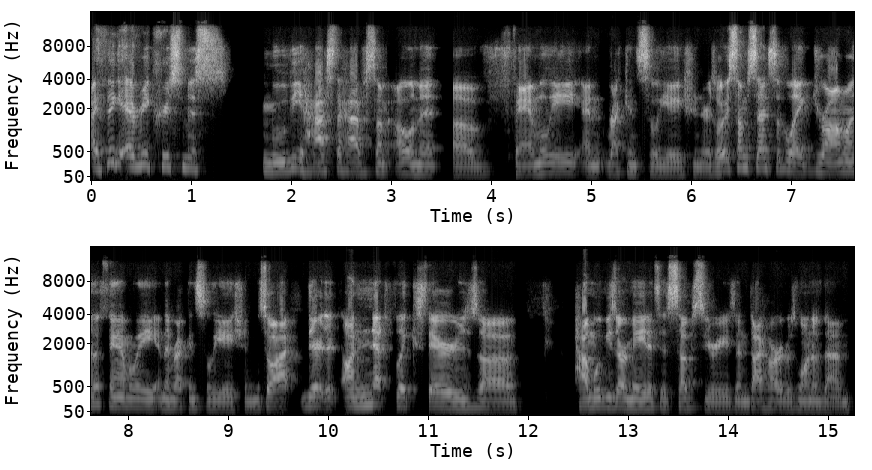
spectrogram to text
I think every Christmas movie has to have some element of family and reconciliation. There's always some sense of like drama in the family and then reconciliation. So I, there on Netflix, there's uh, how movies are made. It's a sub series, and Die Hard was one of them.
